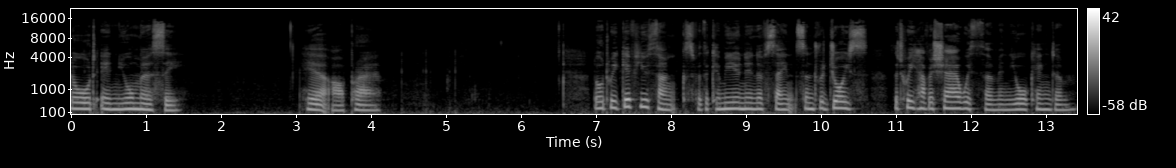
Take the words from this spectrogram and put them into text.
Lord, in your mercy, hear our prayer. Lord, we give you thanks for the communion of saints and rejoice that we have a share with them in your kingdom.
